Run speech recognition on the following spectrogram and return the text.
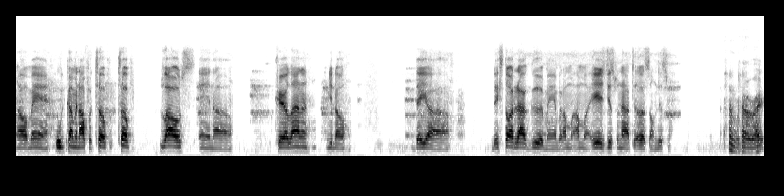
Oh man, we're coming off a tough, tough loss in uh, Carolina. You know, they uh they started out good, man, but I'm I'm gonna edge this one out to us on this one. All right.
